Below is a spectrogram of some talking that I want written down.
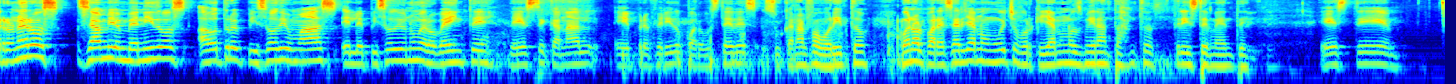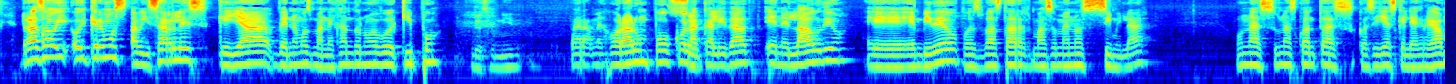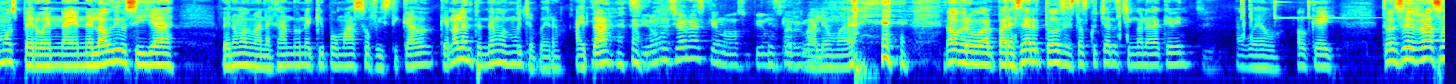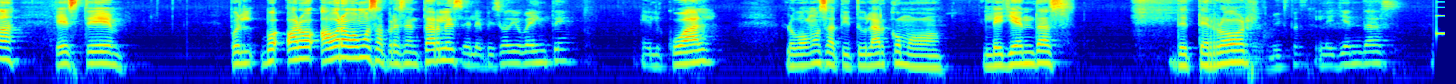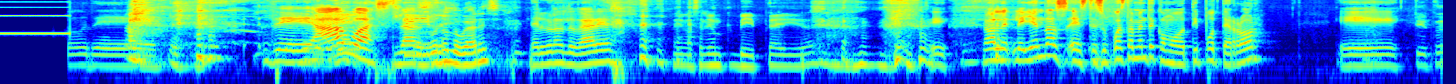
Terroneros, sean bienvenidos a otro episodio más, el episodio número 20 de este canal eh, preferido para ustedes, su canal favorito. Bueno, al parecer ya no mucho porque ya no nos miran tanto, tristemente. Este, Raza, hoy, hoy queremos avisarles que ya venimos manejando nuevo equipo De sonido. para mejorar un poco Sí. la calidad en el audio. Eh, en video, pues va a estar más o menos similar. Unas, unas cuantas cosillas que le agregamos, pero en, en el audio sí ya venimos manejando un equipo más sofisticado, que no le entendemos mucho, pero ahí está. Si no funciona es que no supimos Es que arreglar. valió madre. no, pero al parecer todo se está escuchando chingón, ¿verdad, Kevin? A huevo. Ok. Entonces, raza, este. Pues ahora, ahora vamos a presentarles el episodio 20, el cual lo vamos a titular como Leyendas de terror. Leyendas de. de aguas. las- En algunos lugares. de algunos lugares. Me va a salir un beep ahí. ¿eh? Sí. No, le- leyendas, este, supuestamente como tipo terror. Eh, ¿Te te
